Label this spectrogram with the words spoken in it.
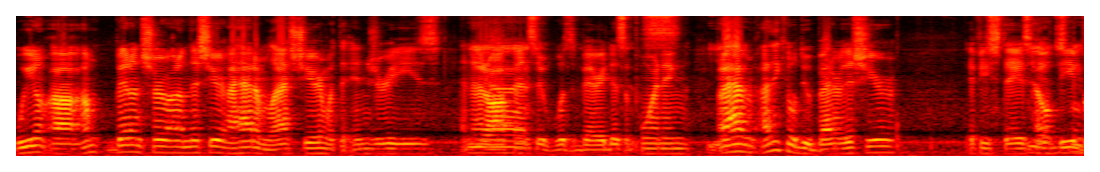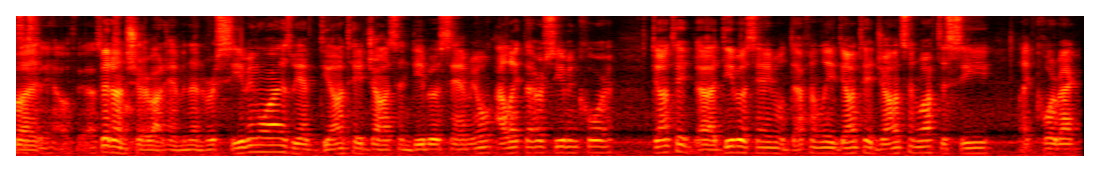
We don't. Uh, I'm a bit unsure about him this year. I had him last year, and with the injuries and that Yeah. offense, it was very disappointing. But I have. I think he'll do better this year if he stays Yeah, healthy. to but stay healthy. A bit unsure about him. And then receiving wise, we have Diontae Johnson, Deebo Samuel. I like that receiving core. Diontae, uh, Deebo Samuel definitely. Diontae Johnson, we'll have to see like quarterback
